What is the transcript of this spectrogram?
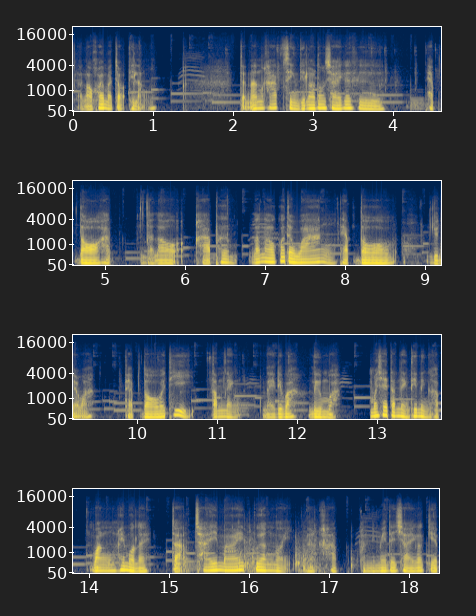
แต่เราค่อยมาเจาะทีหลัง จากนั้นครับสิ่งที่เราต้องใช้ก็คือแท็บดอครับเดี๋ยวเราคาเพิ่ม แล้วเราก็จะวางแท็บดออยู่ไหนวะแท็บดอไว้ที่ตำแหน่งไหนดีวะลืมวะไม่ใช่ตำแหน่งที่หนึ่งครับวางให้หมดเลย จะใช้ไม้เปลืองหน่อยนะครับ อันนี้ไม่ได้ใช้ก็เก็บ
